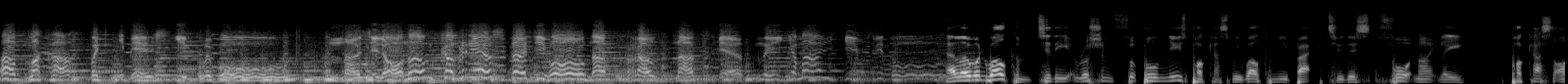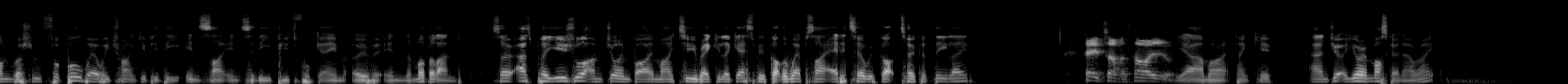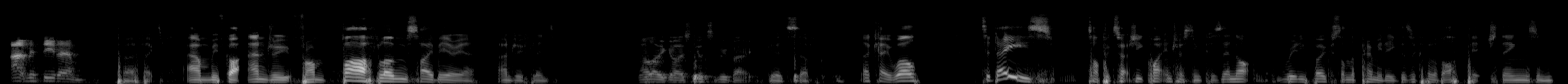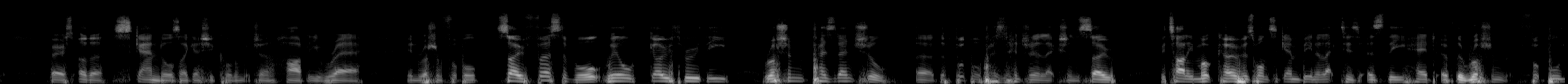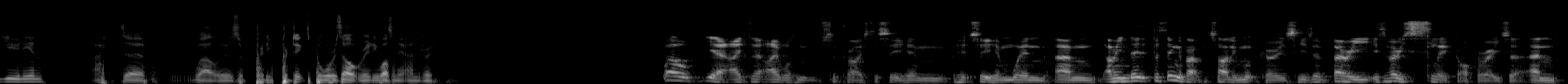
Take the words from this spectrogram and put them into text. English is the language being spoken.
облака плывут. На зеленом ковре стадиона разноцветные майки цветут. Hello and welcome to the Russian Football News Podcast. We welcome you back to this fortnightly podcast on Russian football, where we try and give you the insight into the beautiful game over in the motherland. So, as per usual, I'm joined by my two regular guests. We've got the website editor, we've got Toka Theilade. Hey, Thomas, how are you? Yeah, I'm all right, thank you. And you're, you're in Moscow now, right? I'm indeed am. Perfect. And we've got Andrew from far flung Siberia, Andrew Flint. Hello, guys. Good to be back. Good stuff. Okay, well, today's topics are actually quite interesting because they're not really focused on the Premier League. There's a couple of off pitch things and various other scandals, I guess you'd call them, which are hardly rare in Russian football. So, first of all, we'll go through the Russian presidential, uh, the football presidential elections. So, Vitaly Mutko has once again been elected as the head of the Russian Football Union after, well, it was a pretty predictable result, really, wasn't it, Andrew? Well, yeah, I, I wasn't surprised to see him see him win. Um, I mean, the, the thing about Vitaly Mutko is he's a very he's a very slick operator, and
